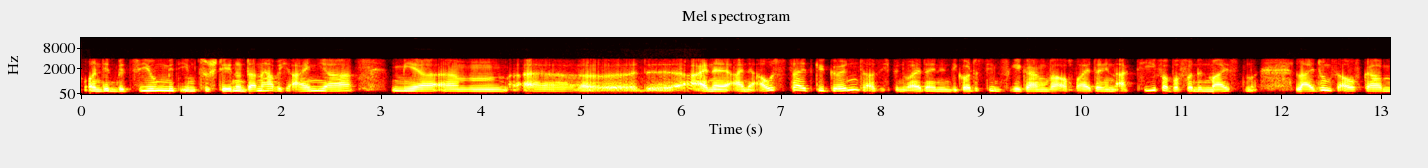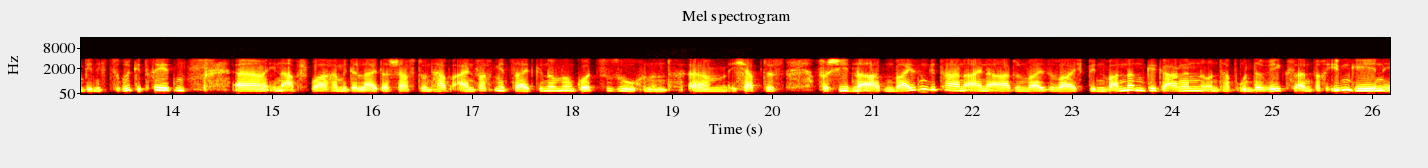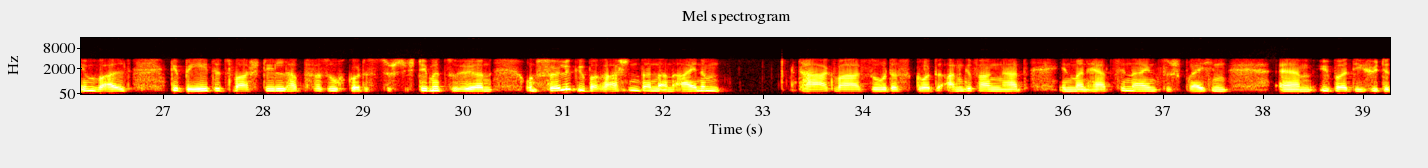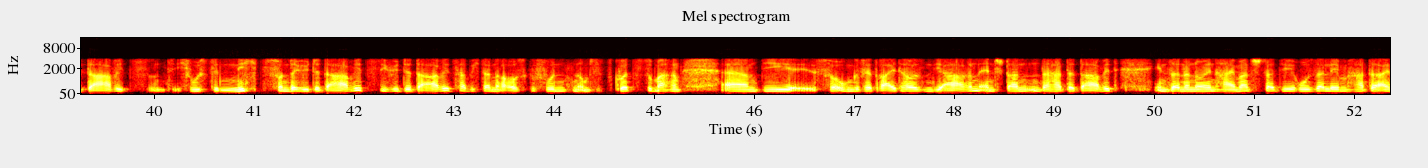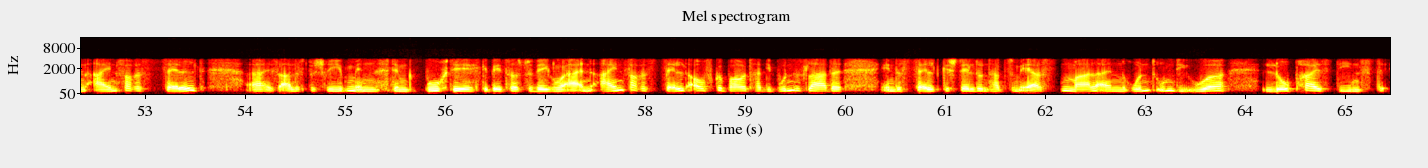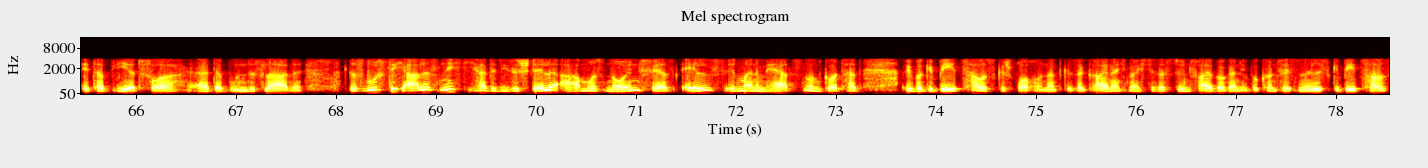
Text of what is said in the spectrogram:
und in Beziehung mit ihm zu stehen. Und dann habe ich ein Jahr mir ähm, äh, eine, eine Auszeit gegönnt. Also ich bin weiterhin in die Gottesdienste gegangen, war auch weiterhin aktiv, aber von den meisten Leitungsaufgaben bin ich zurückgetreten äh, in Absprache mit der Leiterschaft und habe einfach mir Zeit genommen, um Gott zu suchen. Und ähm, ich habe das verschiedene Arten und Weisen getan. Eine Art und Weise war, ich bin wandern gegangen und habe unterwegs einfach im Gehen im Wald gebetet, war still, habe versucht, Gottes Stimme zu hören und völlig überraschend dann an einem Tag war es so, dass Gott angefangen hat, in mein Herz hineinzusprechen ähm, über die Hütte Davids. Und ich wusste nichts von der Hütte Davids. Die Hütte Davids habe ich dann rausgefunden, um es jetzt kurz zu machen. Ähm, die ist vor ungefähr 3000 Jahren entstanden. Da hatte David in seiner neuen Heimatstadt Jerusalem hatte ein einfaches Zelt, äh, ist alles beschrieben in dem Buch Die Gebetshausbewegung, ein einfaches Zelt aufgebaut, hat die Bundeslade in das Zelt gestellt und hat zum ersten Mal einen rund um die Uhr Lobpreisdienst etabliert vor äh, der Bundeslade. Das wusste ich alles nicht. Ich hatte diese Stelle Amos 9, Vers 11 in meinem Herzen und Gott hat über Gebetshaus gesprochen und hat gesagt, Rainer, ich möchte, dass du in Freiburg ein überkonfessionelles Gebetshaus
